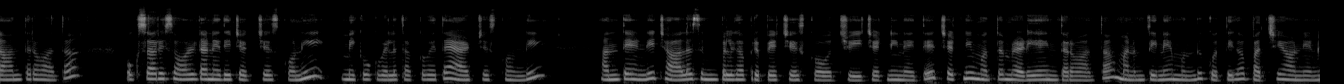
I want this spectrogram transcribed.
దాని తర్వాత ఒకసారి సాల్ట్ అనేది చెక్ చేసుకొని మీకు ఒకవేళ తక్కువైతే యాడ్ చేసుకోండి. అంతే అండి. చాలా సింపుల్గా ప్రిపేర్ చేసుకోవచ్చు ఈ చట్నీని అయితే చట్నీ మొత్తం రెడీ అయిన తర్వాత మనం తినే ముందు కొద్దిగా పచ్చి ఆనియన్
